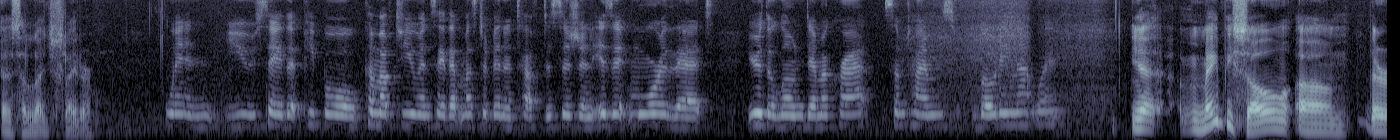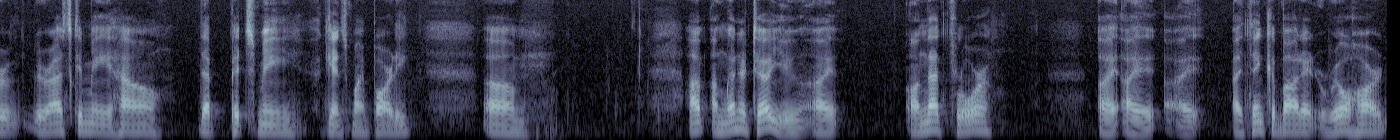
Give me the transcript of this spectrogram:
as a legislator. Say that people come up to you and say that must have been a tough decision, is it more that you're the lone Democrat sometimes voting that way? Yeah, maybe so. Um, they're they're asking me how that pits me against my party. Um, I, I'm going to tell you, I, on that floor, I, I, I, I think about it real hard,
